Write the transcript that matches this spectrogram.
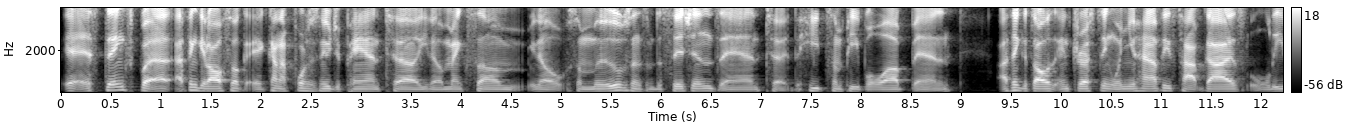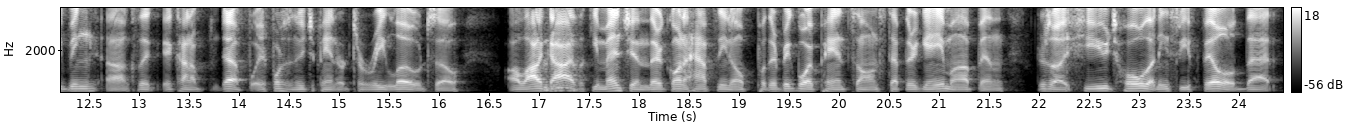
Yeah, it stinks, but I think it also it kind of forces New Japan to you know make some you know some moves and some decisions and to, to heat some people up. And I think it's always interesting when you have these top guys leaving because uh, it, it kind of yeah, it forces New Japan to, to reload. So a lot of mm-hmm. guys, mm-hmm. like you mentioned, they're going to have to, you know, put their big boy pants on, step their game up, and there's a huge hole that needs to be filled. That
